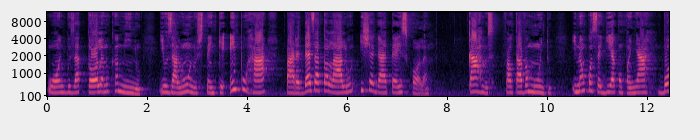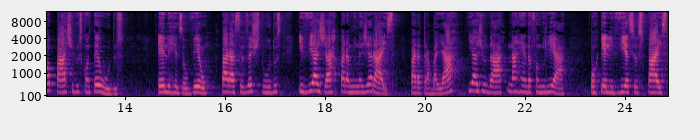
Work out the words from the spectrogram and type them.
o ônibus atola no caminho e os alunos têm que empurrar para desatolá-lo e chegar até a escola. Carlos faltava muito e não conseguia acompanhar boa parte dos conteúdos. Ele resolveu parar seus estudos e viajar para Minas Gerais para trabalhar e ajudar na renda familiar, porque ele via seus pais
